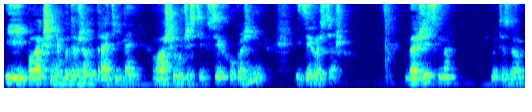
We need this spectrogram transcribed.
і полегшення буде вже на третій день вашої участі в цих упражненнях і цих розтяжках. Бережіть себе, будьте здорові!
